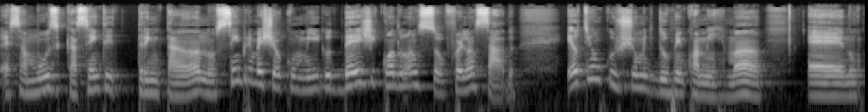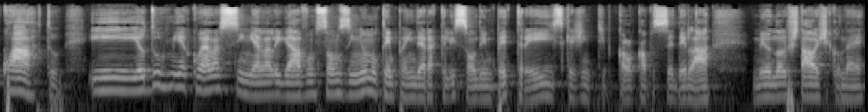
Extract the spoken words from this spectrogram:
essa música 130 anos sempre mexeu comigo desde quando lançou, foi lançado. Eu tinha um costume de dormir com a minha irmã é, no quarto e eu dormia com ela assim. Ela ligava um sonzinho, no tempo ainda era aquele som de MP3 que a gente tipo, colocava o CD lá, meio nostálgico, né?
